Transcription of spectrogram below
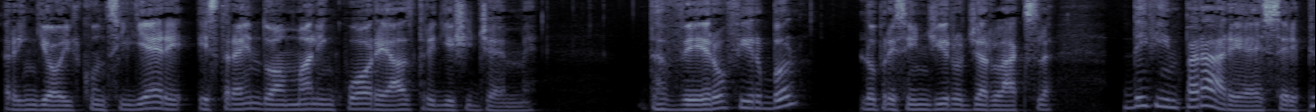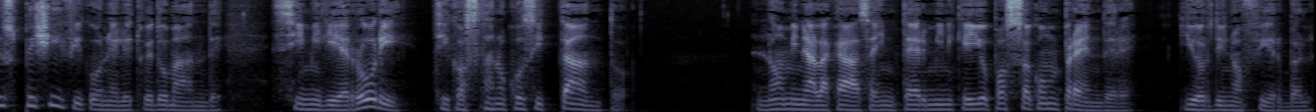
ringhiò il consigliere estraendo a malincuore altre dieci gemme. Davvero, Firbol? lo prese in giro Jarlaxle. Devi imparare a essere più specifico nelle tue domande. Simili errori ti costano così tanto. Nomina la casa in termini che io possa comprendere, gli ordinò Firbol,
